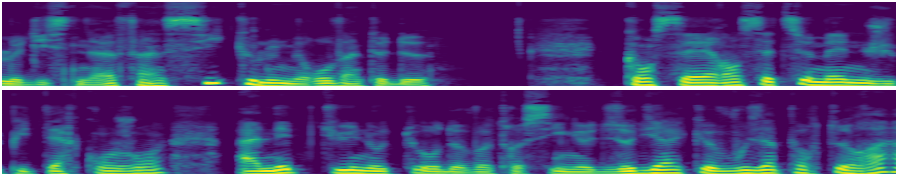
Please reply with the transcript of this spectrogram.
le 19 ainsi que le numéro 22. Cancer, en cette semaine, Jupiter conjoint à Neptune autour de votre signe zodiaque vous apportera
